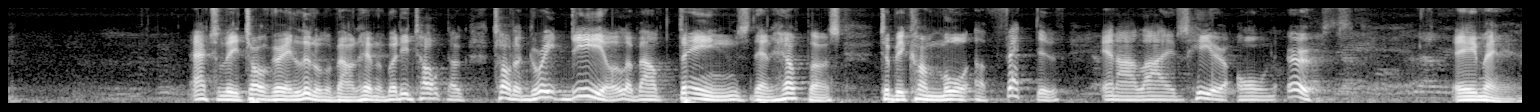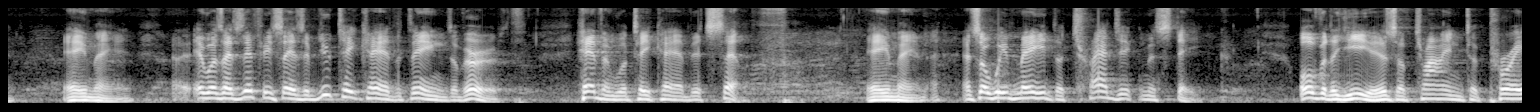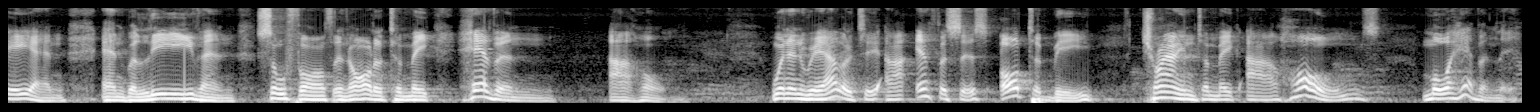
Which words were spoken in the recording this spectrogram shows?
Actually, taught very little about heaven, but he taught a, taught a great deal about things that help us to become more effective in our lives here on earth. Amen. Amen. It was as if he says, if you take care of the things of earth, heaven will take care of itself. Amen. And so we've made the tragic mistake over the years of trying to pray and, and believe and so forth in order to make heaven our home. When in reality, our emphasis ought to be trying to make our homes more heavenly.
